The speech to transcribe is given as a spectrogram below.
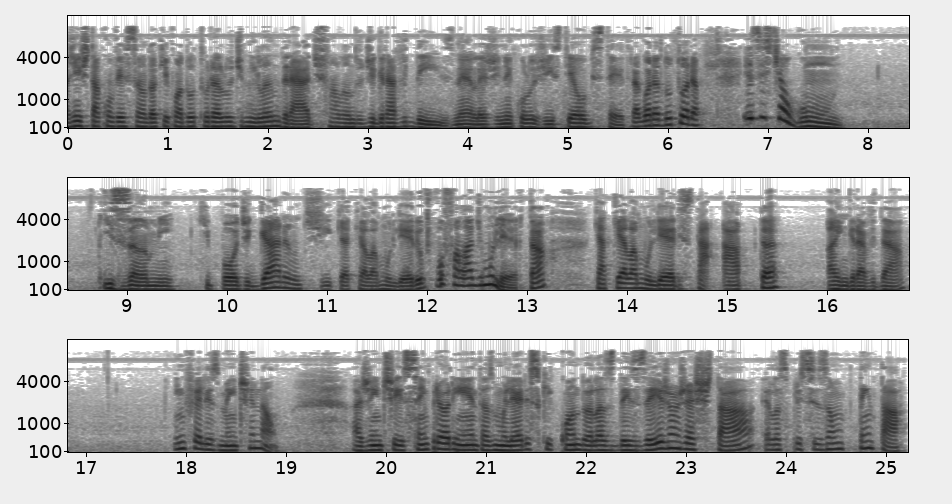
A gente está conversando aqui com a doutora Ludmila Andrade, falando de gravidez, né? Ela é ginecologista e é obstetra. Agora, doutora, existe algum exame que pode garantir que aquela mulher, eu vou falar de mulher, tá? Que aquela mulher está apta a engravidar? Infelizmente, não. A gente sempre orienta as mulheres que quando elas desejam gestar, elas precisam tentar.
